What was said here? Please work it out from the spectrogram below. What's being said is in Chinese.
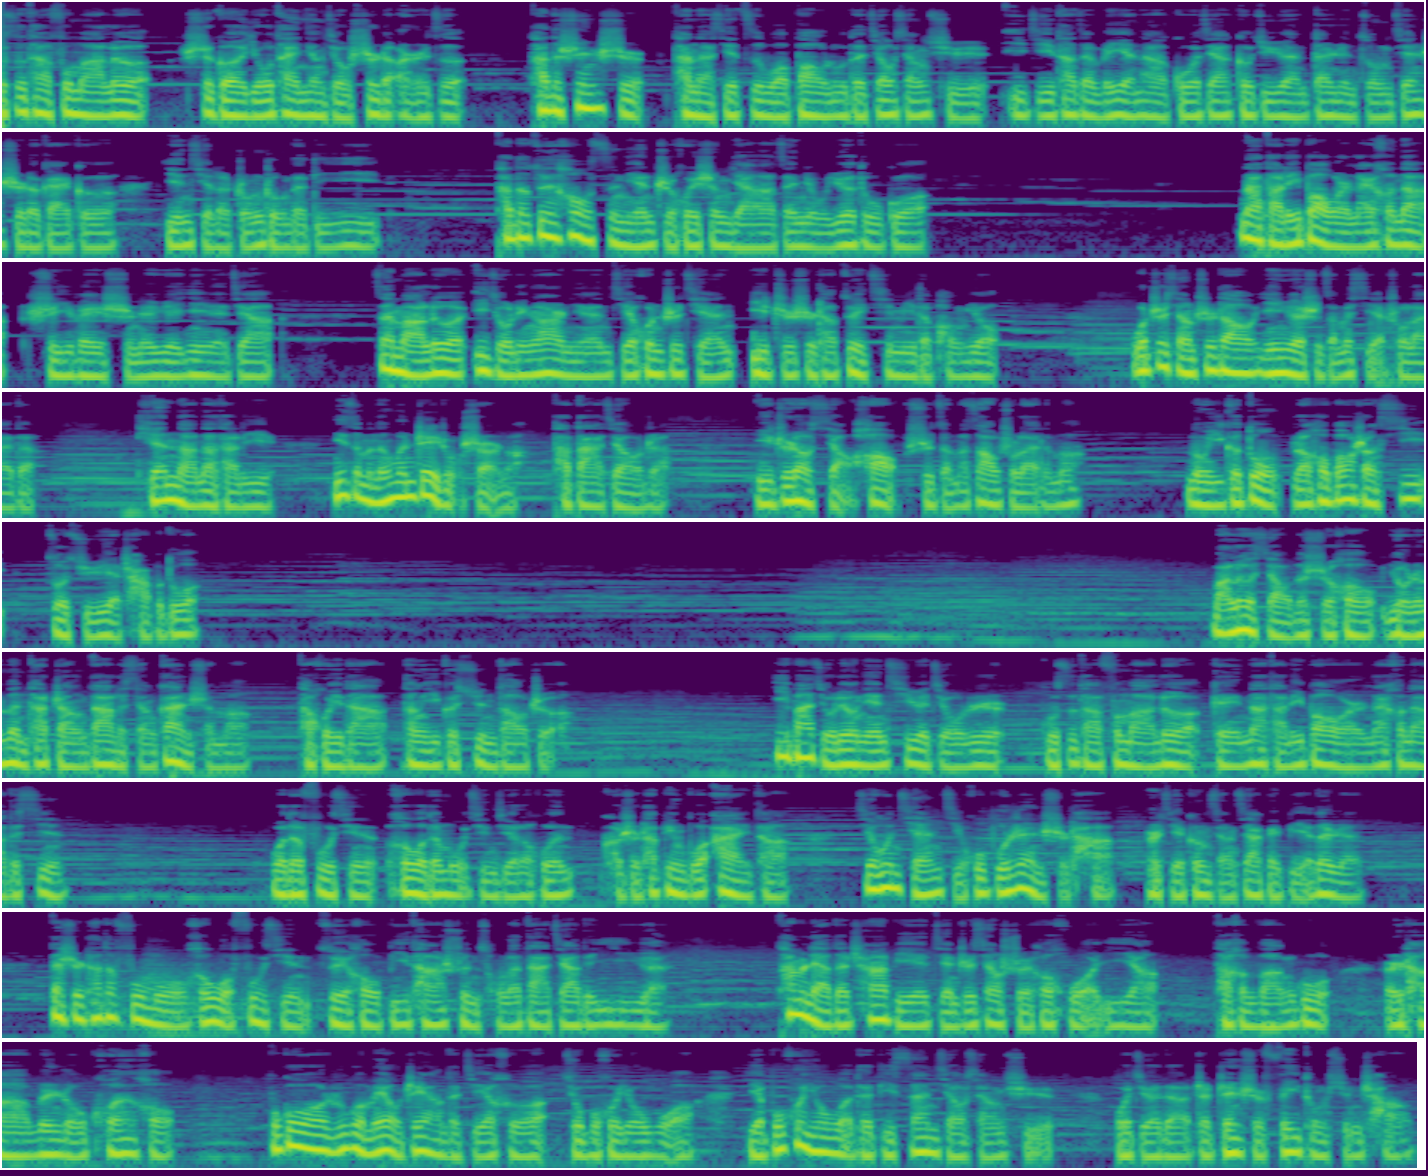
古斯塔夫·马勒是个犹太酿酒师的儿子。他的身世，他那些自我暴露的交响曲，以及他在维也纳国家歌剧院担任总监时的改革，引起了种种的敌意。他的最后四年指挥生涯在纽约度过。娜塔莉·鲍尔莱赫纳是一位室内乐音乐家，在马勒1902年结婚之前，一直是他最亲密的朋友。我只想知道音乐是怎么写出来的。天哪，娜塔莉，你怎么能问这种事儿呢？他大叫着。你知道小号是怎么造出来的吗？弄一个洞，然后包上锡，作曲也差不多。马勒小的时候，有人问他长大了想干什么，他回答：当一个殉道者。一八九六年七月九日，古斯塔夫·马勒给娜塔莉·鲍尔莱赫纳的信。我的父亲和我的母亲结了婚，可是他并不爱她，结婚前几乎不认识她，而且更想嫁给别的人。但是他的父母和我父亲最后逼他顺从了大家的意愿。他们俩的差别简直像水和火一样，他很顽固，而他温柔宽厚。不过如果没有这样的结合，就不会有我，也不会有我的第三交响曲。我觉得这真是非同寻常。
